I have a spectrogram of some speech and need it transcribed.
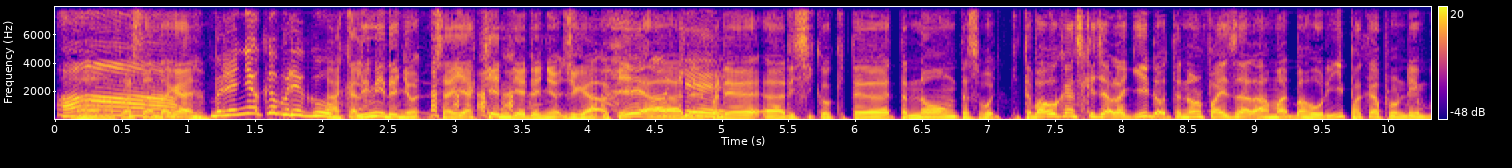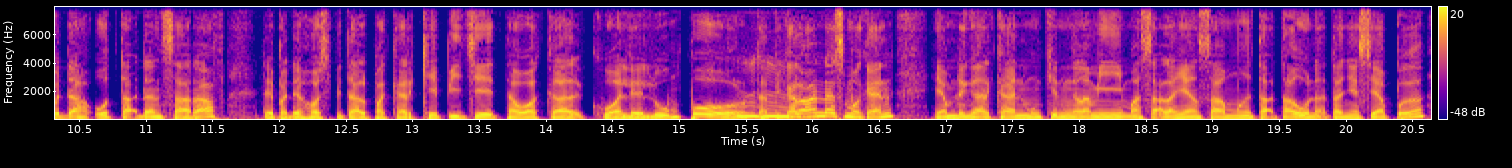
Ah, ha, perasan tak kan? Berdenyut ke berdegup? Ha, kali ni denyut. Saya yakin dia denyut juga. Okey. Okay. Uh, daripada uh, risiko kita tenung tersebut. Kita bawakan sekejap lagi Dr. Nur Faizal Ahmad Bahuri, pakar perunding bedah otak dan saraf daripada Hospital Pakar KPJ Tawakal Kuala Lumpur. Mm-hmm. Tapi kalau anda semua kan yang mendengarkan mungkin mengalami masalah yang sama, tak tahu nak tanya siapa,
